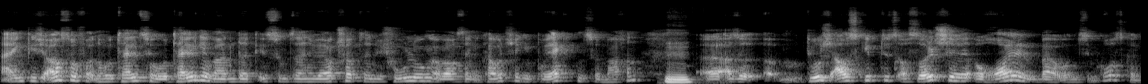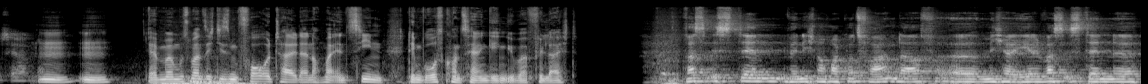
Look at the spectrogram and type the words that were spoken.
eigentlich auch so von Hotel zu Hotel gewandert ist, um seine Workshops, seine Schulungen, aber auch seine Coaching in Projekten zu machen. Mhm. Äh, also ähm, durchaus gibt es auch solche Rollen bei uns im Großkonzern. Mhm. Mhm. Ja, man muss man sich diesem Vorurteil dann nochmal entziehen, dem Großkonzern gegenüber vielleicht. Was ist denn, wenn ich noch mal kurz fragen darf, äh, Michael, was ist denn eine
